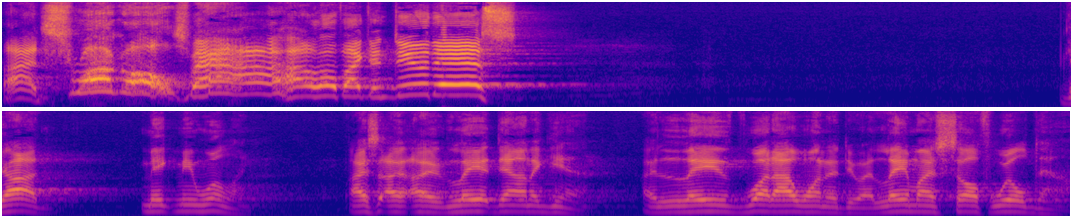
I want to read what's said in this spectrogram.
I had struggles, man. I don't know if I can do this. God, make me willing. I, I, I lay it down again. I lay what I want to do. I lay myself will down.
